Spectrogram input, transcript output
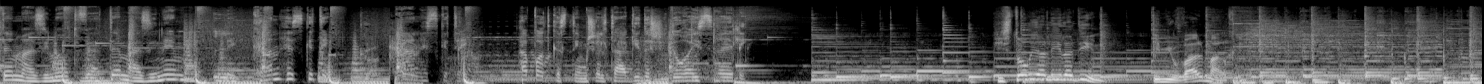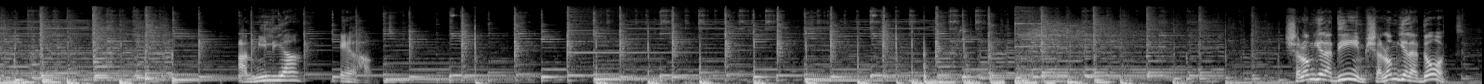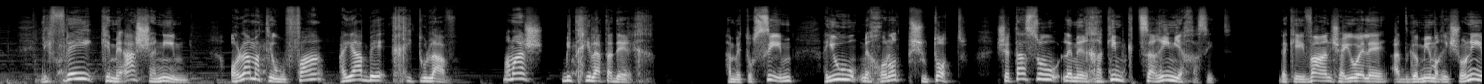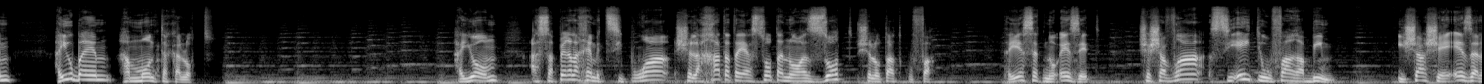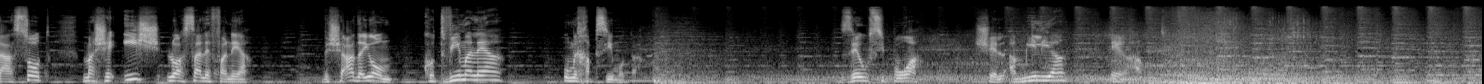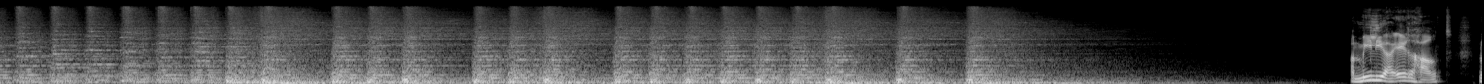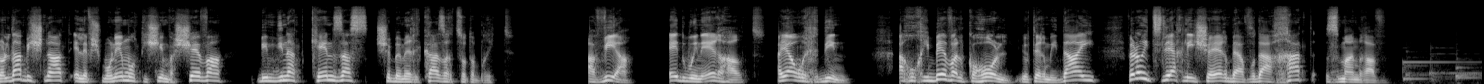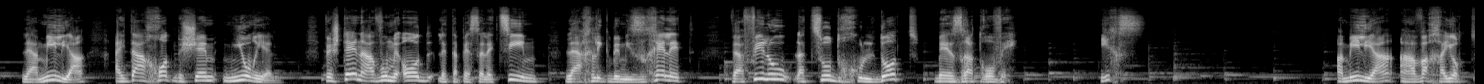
אתן מאזינות ואתם מאזינים לכאן הסכתים. כאן הסכתים, הפודקאסטים של תאגיד השידור הישראלי. היסטוריה לילדים עם יובל מלכי. אמיליה ארהרט שלום ילדים, שלום ילדות. לפני כמאה שנים, עולם התעופה היה בחיתוליו, ממש בתחילת הדרך. המטוסים היו מכונות פשוטות, שטסו למרחקים קצרים יחסית, וכיוון שהיו אלה הדגמים הראשונים, היו בהם המון תקלות. היום אספר לכם את סיפורה של אחת הטייסות הנועזות של אותה תקופה. טייסת נועזת ששברה שיאי תעופה רבים, אישה שהעזה לעשות מה שאיש לא עשה לפניה, ושעד היום כותבים עליה ומחפשים אותה. זהו סיפורה של אמיליה ארהרט. אמיליה ארהרט נולדה בשנת 1897 במדינת קנזס שבמרכז ארצות הברית. אביה, אדווין ארהרט, היה עורך דין, אך הוא חיבב אלכוהול יותר מדי ולא הצליח להישאר בעבודה אחת זמן רב. לאמיליה הייתה אחות בשם מיוריאל, ושתיהן אהבו מאוד לטפס על עצים, להחליק במזחלת, ואפילו לצוד חולדות בעזרת רובה. איכס. אמיליה אהבה חיות,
